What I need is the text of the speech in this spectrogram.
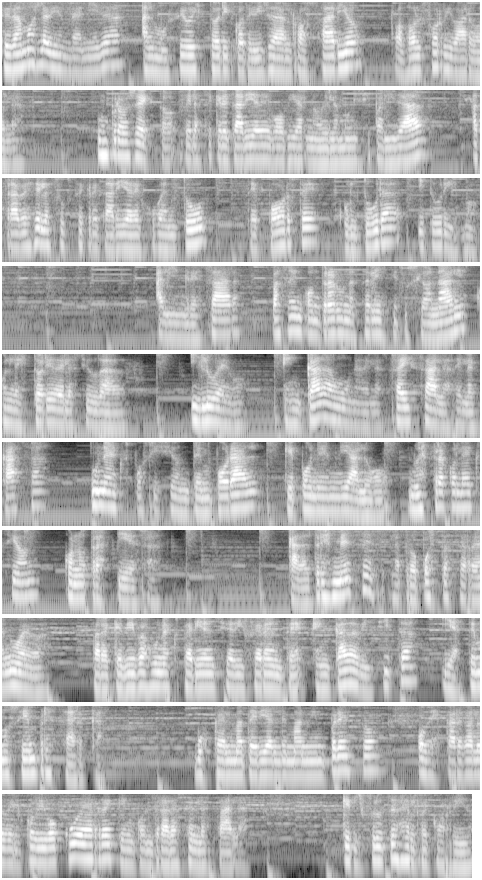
Te damos la bienvenida al Museo Histórico de Villa del Rosario, Rodolfo Rivarola, un proyecto de la Secretaría de Gobierno de la Municipalidad a través de la Subsecretaría de Juventud, Deporte, Cultura y Turismo. Al ingresar, vas a encontrar una sala institucional con la historia de la ciudad y luego, en cada una de las seis salas de la casa, una exposición temporal que pone en diálogo nuestra colección con otras piezas. Cada tres meses la propuesta se renueva para que vivas una experiencia diferente en cada visita y estemos siempre cerca. Busca el material de mano impreso o descárgalo del código QR que encontrarás en la sala. Que disfrutes del recorrido.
